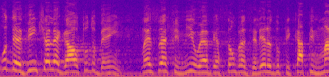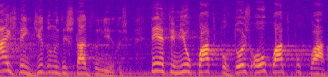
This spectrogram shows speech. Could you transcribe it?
O D20 é legal, tudo bem, mas o F1000 é a versão brasileira do picape mais vendido nos Estados Unidos. Tem F1000 4x2 ou 4x4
